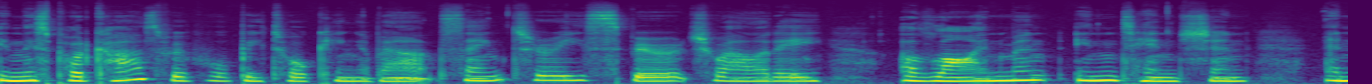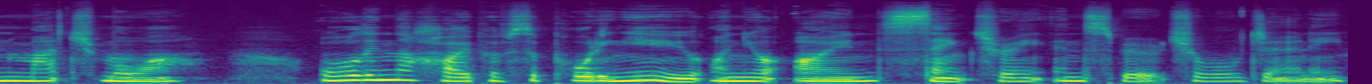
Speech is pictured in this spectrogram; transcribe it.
In this podcast, we will be talking about sanctuary, spirituality, alignment, intention, and much more, all in the hope of supporting you on your own sanctuary and spiritual journey.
